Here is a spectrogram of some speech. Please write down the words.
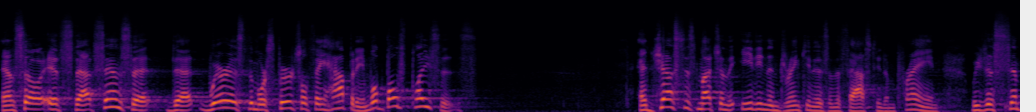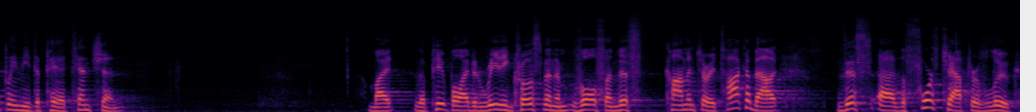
And so it's that sense that, that where is the more spiritual thing happening? Well, both places. And just as much in the eating and drinking as in the fasting and praying, we just simply need to pay attention. My the people I've been reading, Grossman and Wolf, on this commentary, talk about this, uh, the fourth chapter of Luke,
